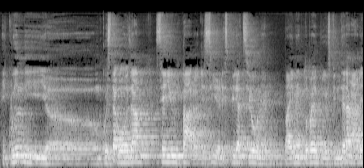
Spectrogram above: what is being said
e quindi uh, questa cosa se io imparo a gestire respirazione, pavimento pelvico e sfintere anale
